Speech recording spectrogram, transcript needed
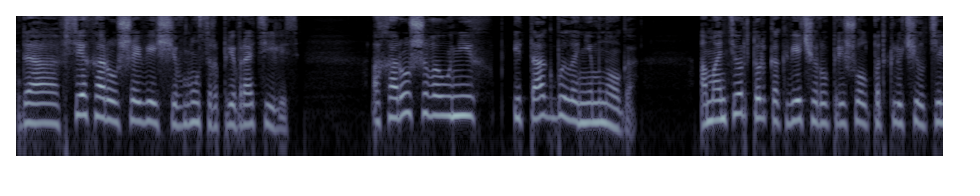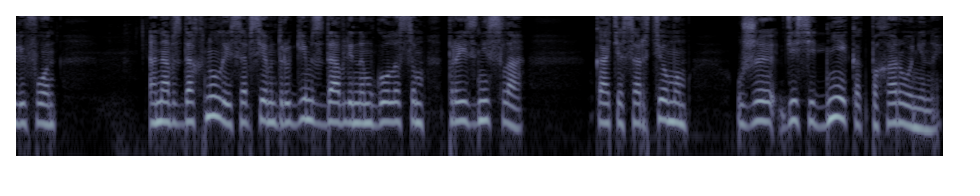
Да, все хорошие вещи в мусор превратились. А хорошего у них и так было немного. А монтер только к вечеру пришел, подключил телефон. Она вздохнула и совсем другим сдавленным голосом произнесла. Катя с Артемом уже десять дней как похоронены.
